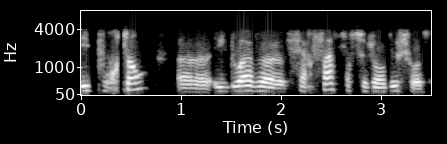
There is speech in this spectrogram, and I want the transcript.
et pourtant ils doivent faire face à ce genre de choses.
